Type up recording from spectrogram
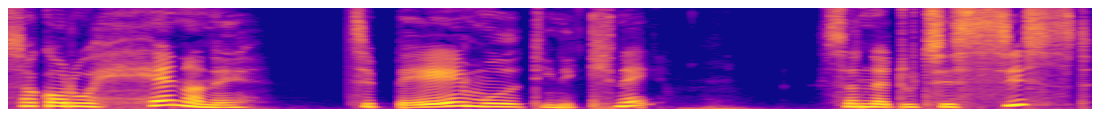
Og så går du hænderne tilbage mod dine knæ, sådan at du til sidst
